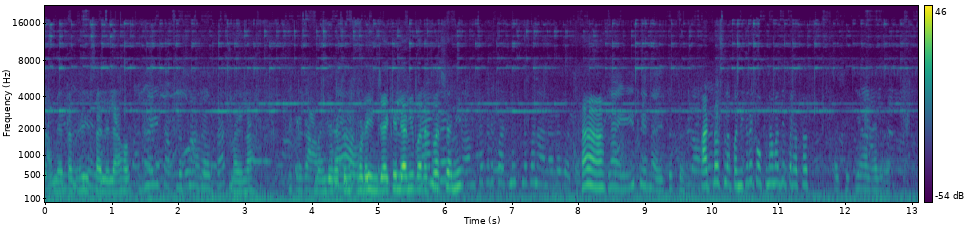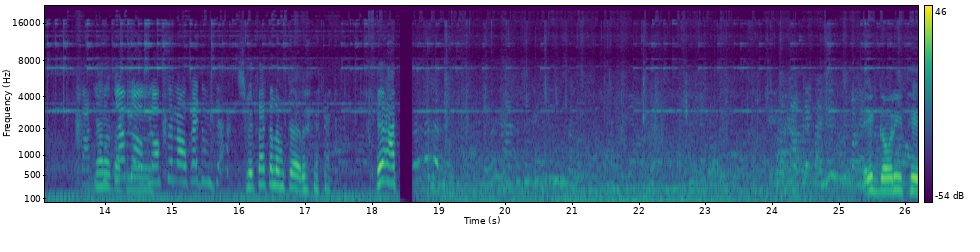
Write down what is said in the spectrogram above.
आम्ही आता घरी चाललेले आहोत. महिला. मंदिरातून थोडे एन्जॉय केले आम्ही बऱ्याच वर्षांनी. हा. नाही इथे नाही तसं. पाटणसला पण इकडे कोकणामध्ये प्रथाच अशी की आणायला घरात आपलं ब्लॉगचं नाव काय तुमच्या? श्वेता कलमकर. हे आत एक गौरी इथे.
